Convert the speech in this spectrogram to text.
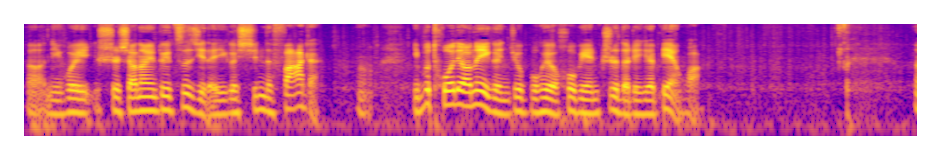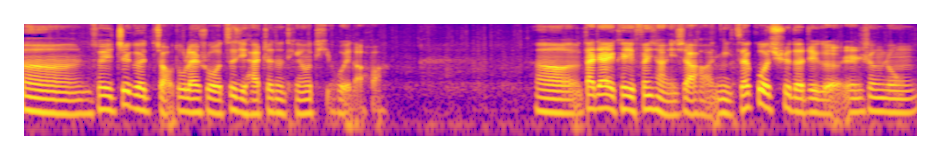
啊，你会是相当于对自己的一个新的发展啊。你不脱掉那个，你就不会有后边质的这些变化。嗯，所以这个角度来说，我自己还真的挺有体会的话。嗯，大家也可以分享一下哈，你在过去的这个人生中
